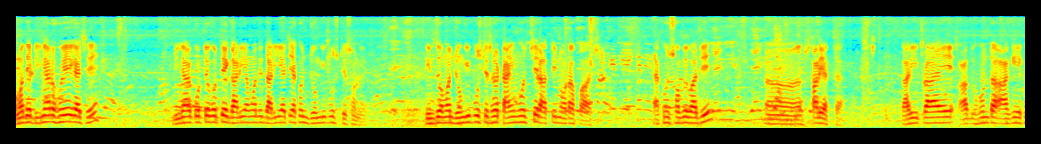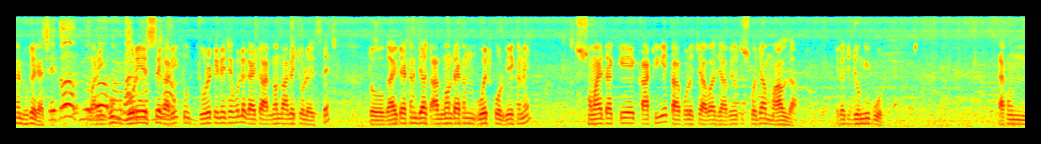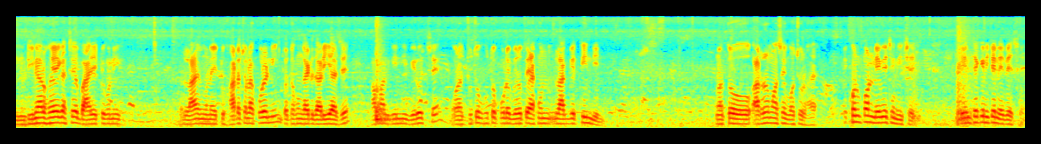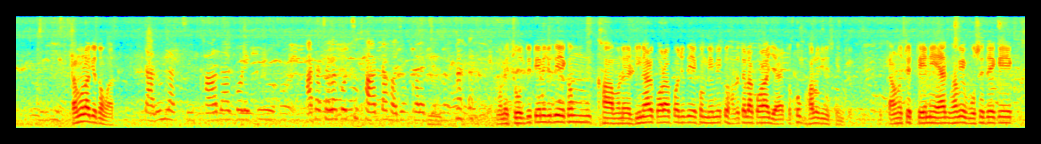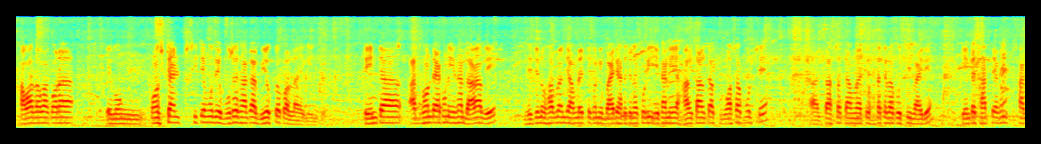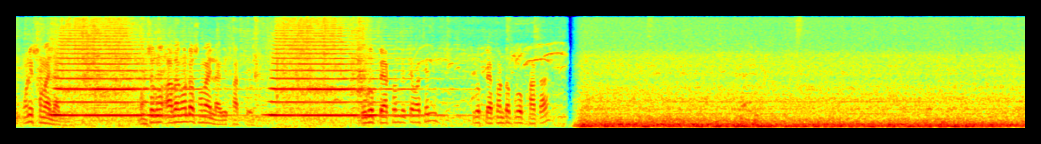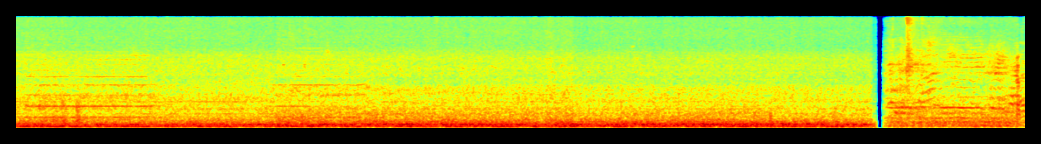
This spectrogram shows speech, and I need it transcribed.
আমাদের ডিনার হয়ে গেছে। ডিনার করতে করতে গাড়ি আমাদের দাঁড়িয়ে আছে এখন জঙ্গিপুর স্টেশনে। কিন্তু আমার জঙ্গিপুর স্টেশনের টাইম হচ্ছে রাত্রি নটা পাঁচ। এখন সবে বাজে সাড়ে আটটা। গাড়ি প্রায় আধ ঘণ্টা আগে এখানে ঢুকে গেছে। মানে খুব জোরে এসছে গাড়ি, খুব জোরে টেনেছে বলে গাড়িটা আধ ঘণ্টা আগে চলে এসছে। তো গাড়িটা এখানে জাস্ট আধ ঘণ্টা এখন ওয়েট করবে এখানে। সময়টাকে কাটিয়ে তারপর হচ্ছে আবার যাবে হচ্ছে সোজা মালদা। এটা হচ্ছে জঙ্গিপুর। এখন ডিনার হয়ে গেছে বাইরে একটুখানি লাইন মানে একটু হাঁটাচলা করে নিই যতক্ষণ গাড়িটা দাঁড়িয়ে আছে। আমার গিন্নি বেরোচ্ছে ওরা জুতো ফুতো পরে বেরোতে এখন লাগবে তিন দিন। ওনার তো আঠেরো মাসে বছর হয়। এখন পর নেমেছে নিচে ট্রেন থেকে নিচে নেমেছে কেমন লাগছে তোমার? দারুণ লাগছে। খাওয়া দাওয়ার পর একটু হাঁটাচলা করছি খাওয়াটা হজম করার জন্য। মানে চলতি ট্রেনে যদি এরকম খা মানে ডিনার করার পর যদি এখন নেমে একটু হাঁটাচলা করা যায় তো খুব ভালো জিনিস কিন্তু। কারণ হচ্ছে ট্রেনে একভাবে বসে থেকে খাওয়া দাওয়া করা এবং কনস্ট্যান্ট সিটের মধ্যে বসে থাকা বিরক্তকর লাগে কিন্তু। ট্রেনটা আধ ঘণ্টা এখন এখানে দাঁড়াবে, সেই জন্য ভাবলাম যে আমরা একটুখানি বাইরে হাঁটাচলা করি। এখানে হালকা হালকা কুয়াশা পড়ছে, আর তার সাথে আমরা একটু হাঁটাচলা করছি বাইরে। ট্রেনটা ছাড়তে এখন অনেক সময় লাগে। কমসে কম আধা ঘণ্টা সময় লাগবে ছাড়তে। পুরো প্ল্যাটফর্ম দেখতে পাচ্ছেন? পুরো প্ল্যাটফর্মটা পুরো ফাঁকা।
